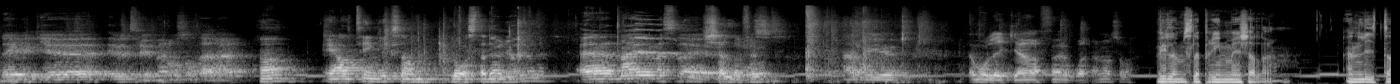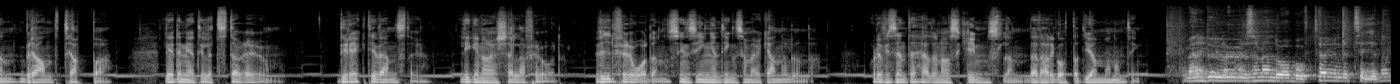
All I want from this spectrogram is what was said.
det är mycket utrymmen och sånt där här. Ja. Är allting liksom låsta dörrar eller? Eh, nej, det mesta är Källarförråd. Här har vi ju de olika förråden och så. Willem släpper in mig i källaren. En liten, brant trappa leder ner till ett större rum. Direkt till vänster ligger några källarförråd. Vid förråden syns ingenting som verkar annorlunda. Och det finns inte heller några skrymslen där det hade gått att gömma någonting. Men du som ändå har bott här under tiden.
